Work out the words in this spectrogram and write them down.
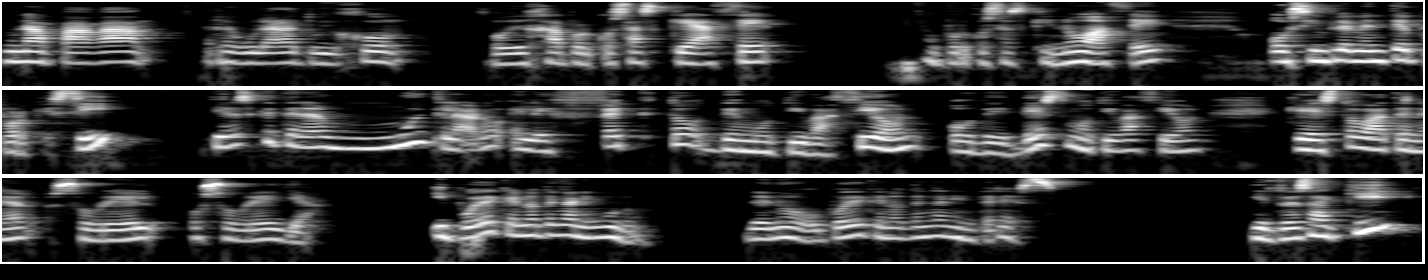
una paga regular a tu hijo o hija por cosas que hace o por cosas que no hace, o simplemente porque sí, tienes que tener muy claro el efecto de motivación o de desmotivación que esto va a tener sobre él o sobre ella. Y puede que no tenga ninguno de nuevo, puede que no tengan interés. Y entonces aquí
